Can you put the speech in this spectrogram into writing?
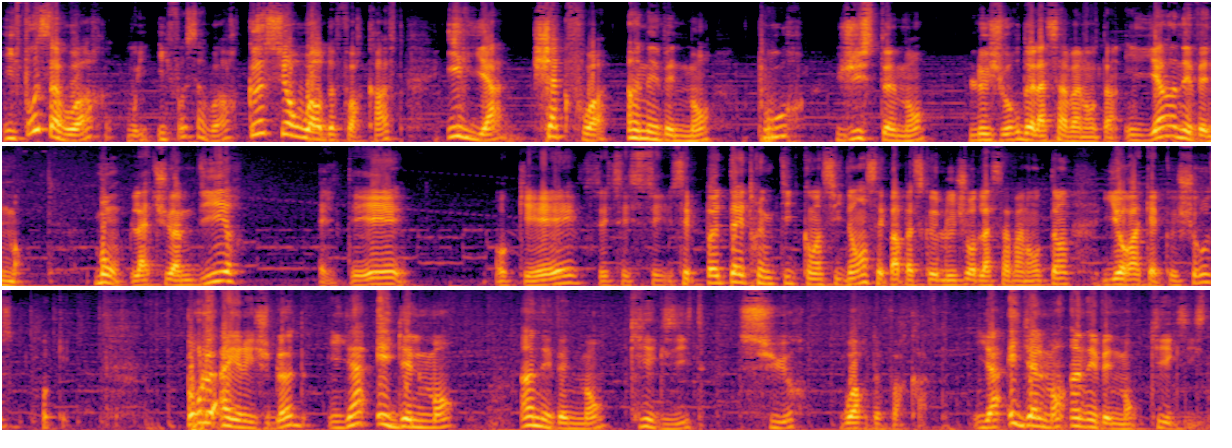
il faut savoir, oui, il faut savoir que sur World of Warcraft, il y a chaque fois un événement pour justement le jour de la Saint-Valentin. Il y a un événement. Bon, là tu vas me dire, LT, ok, c'est peut-être une petite coïncidence, c'est pas parce que le jour de la Saint-Valentin, il y aura quelque chose, ok. Pour le Irish Blood, il y a également un événement qui existe sur World of Warcraft. Il y a également un événement qui existe.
